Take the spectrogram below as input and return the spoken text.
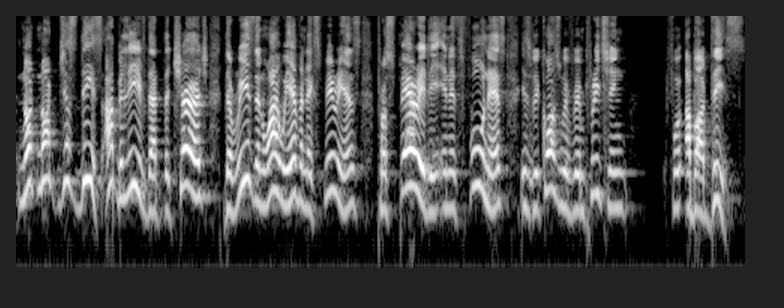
not, not just this. I believe that the church, the reason why we haven't experienced prosperity in its fullness is because we've been preaching for, about this.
